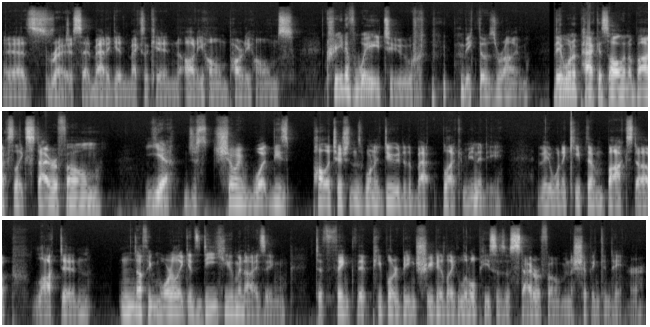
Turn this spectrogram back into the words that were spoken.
As I just said, Madigan, Mexican, Audi home, party homes. Creative way to make those rhyme. They want to pack us all in a box like styrofoam. Yeah, just showing what these politicians want to do to the black community. They want to keep them boxed up, locked in. Nothing more. Like it's dehumanizing to think that people are being treated like little pieces of styrofoam in a shipping container.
